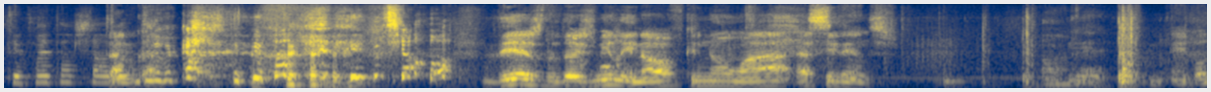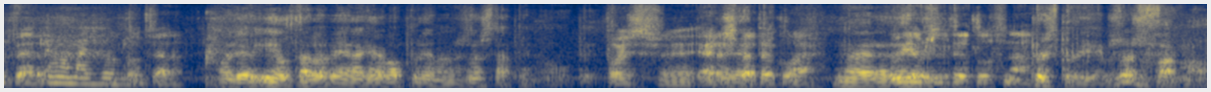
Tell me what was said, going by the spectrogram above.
tipo, vai estar fechado Está no dentro do carro. Desde 2009 que não há acidentes Ok. em Pontevedra. É uma mais Em valia. Pontevedra. Olha, ele estava bem a gravar o programa, mas não está bem, não. Pois eh, era espetacular. Não era Podíamos lhe ter telefonado. Depois perdíamos, mas não faz mal.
